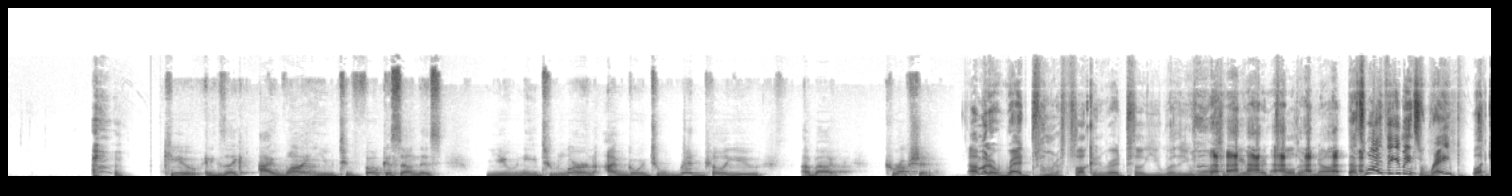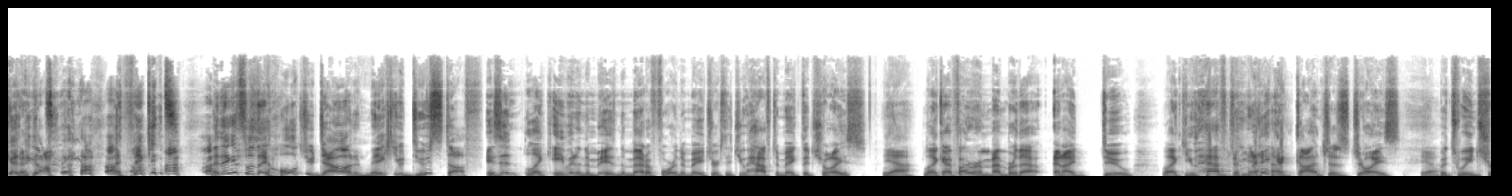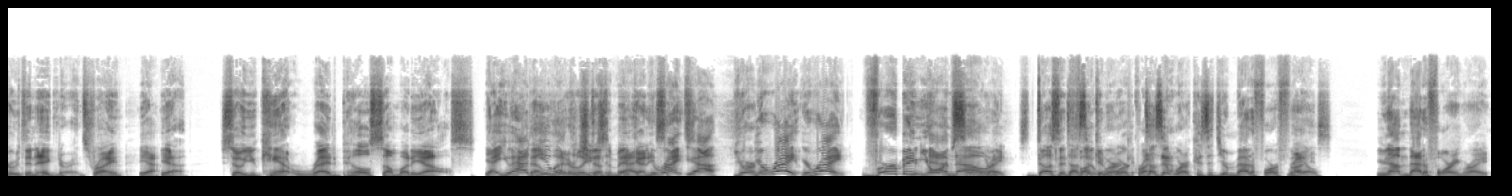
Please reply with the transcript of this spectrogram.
that. Q. And he's like, I want you to focus on this. You need to learn. I'm going to red pill you about corruption. I'm gonna red. I'm gonna fucking red pill you whether you want to be a red pilled or not. That's why I think it means rape. Like I think, it's, I think it's, I think it's when they hold you down and make you do stuff. Is it like even in the in the metaphor in the Matrix that you have to make the choice? Yeah, Like if I remember that, and I do, like you have to make a conscious choice Yeah. between truth and ignorance, right? Yeah. Yeah. So you can't red pill somebody else. yeah. You had That you have to literally choose doesn't it. make Yeah, any You're sense. right. Yeah, You're- you're right. You're right. Verbing You're your noun right. doesn't, fucking work, right Doesn't now. work because your metaphor Right. fails. You're not metaphoring right.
